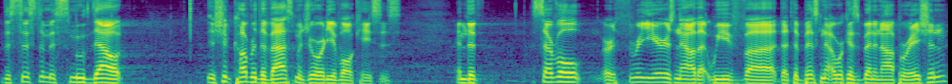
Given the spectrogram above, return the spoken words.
the system is smoothed out, this should cover the vast majority of all cases. In the several or three years now that we've uh, that the Bisq network has been in operation,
